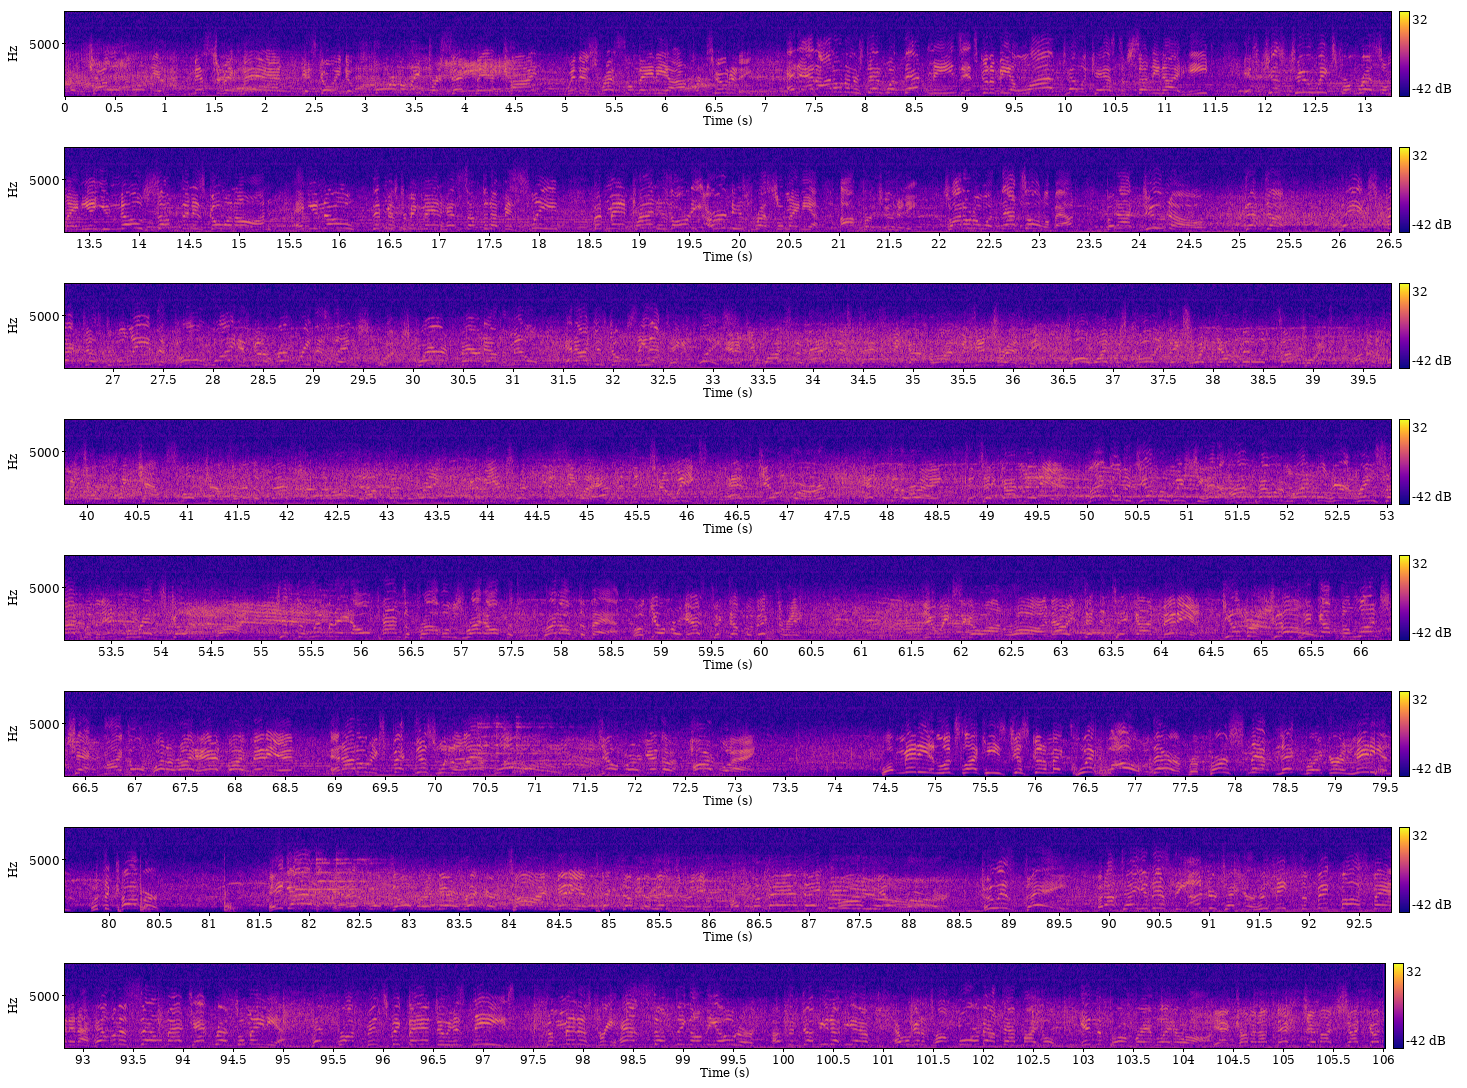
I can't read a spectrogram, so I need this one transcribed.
WrestleMania opportunity. And, and I don't understand what that means. It's going to be a live telecast of Sunday Night Heat. It's just two weeks from WrestleMania. You know something is going on, and you know that Mr. McMahon has something up his sleeve, but Mankind has already earned his WrestleMania opportunity. So I don't know what that's all about, but I do know that uh, they expect us to believe that you ever wish you had a high-powered rifle here at ringside with an infrared scope? Why? Just eliminate all kinds of problems right off the right off the bat. Well, Gillberg has picked up a victory a few weeks ago on Raw. Now he's set to take on Mideon. Gillberg couldn't Oh. pick up the lunch check, Michael. What a right hand by Mideon. And I don't expect this one to last long. Oh. Gillberg in the hard way. Well, Mideon looks like he's just going to make quick. Whoa, there, reverse snap neck breaker, and Mideon with the cover. The Undertaker, who meets the Big Boss Man in a Hell in a Cell match at WrestleMania, has brought Vince McMahon to his knees. The ministry has something on the owner of the WWF, and we're going to talk more about that, Michael, in the program later on. Yeah, coming up next, Jim on Shotgun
